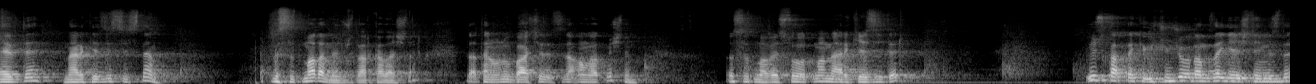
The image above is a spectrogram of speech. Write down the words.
evde merkezi sistem ısıtma da mevcut arkadaşlar. Zaten onu bahçede size anlatmıştım. Isıtma ve soğutma merkezidir. Üst kattaki üçüncü odamıza geçtiğimizde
